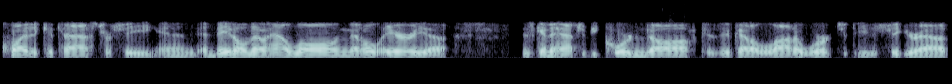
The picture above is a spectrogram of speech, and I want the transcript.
quite a catastrophe. And and they don't know how long that whole area is going to have to be cordoned off because they've got a lot of work to do to figure out,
